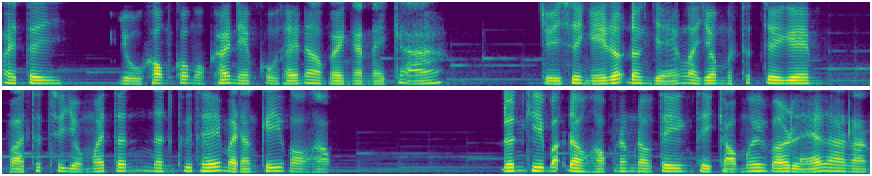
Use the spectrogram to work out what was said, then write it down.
IT dù không có một khái niệm cụ thể nào về ngành này cả. Chỉ suy nghĩ rất đơn giản là do mình thích chơi game và thích sử dụng máy tính nên cứ thế mà đăng ký vào học. Đến khi bắt đầu học năm đầu tiên thì cậu mới vỡ lẽ ra rằng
